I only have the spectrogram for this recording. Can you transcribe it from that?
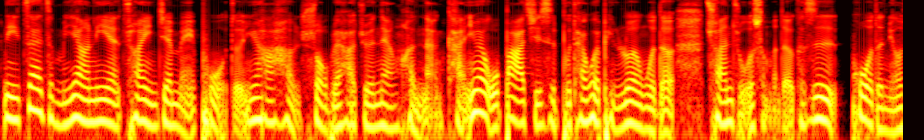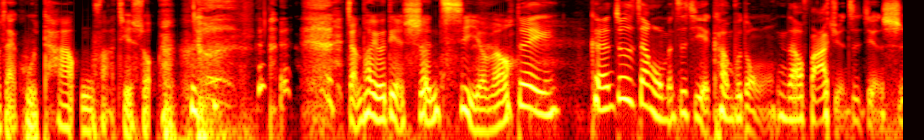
你再怎么样，你也穿一件没破的，因为他很受不了，他觉得那样很难看。因为我爸其实不太会评论我的穿着什么的，可是破的牛仔裤他无法接受，讲到有点生气，有没有？对，可能就是这样，我们自己也看不懂，你知道发卷这件事。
